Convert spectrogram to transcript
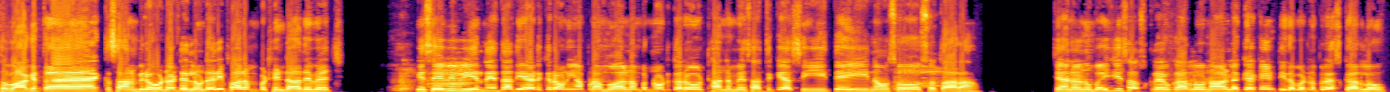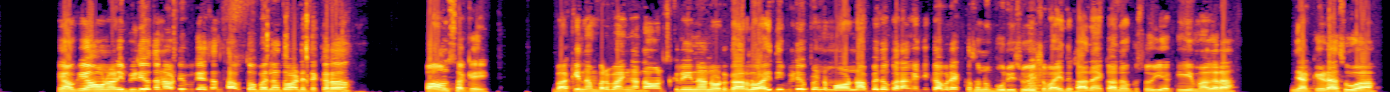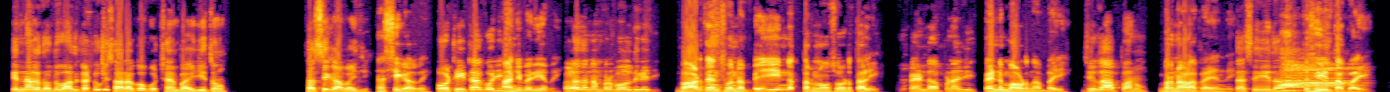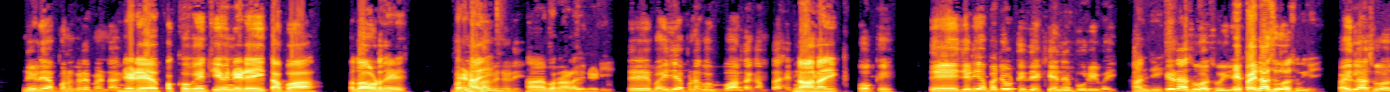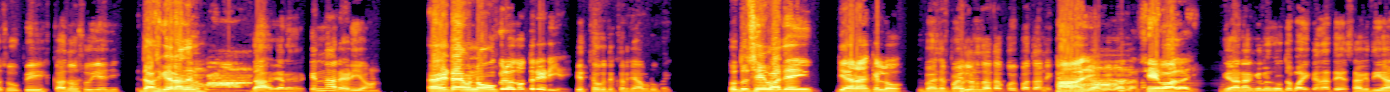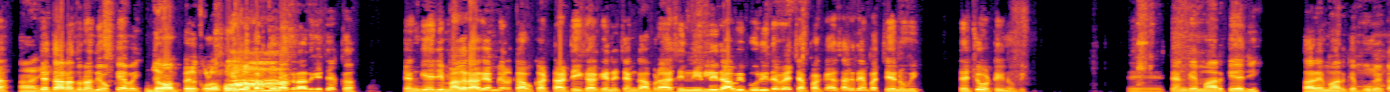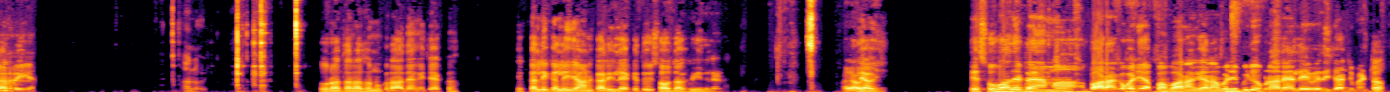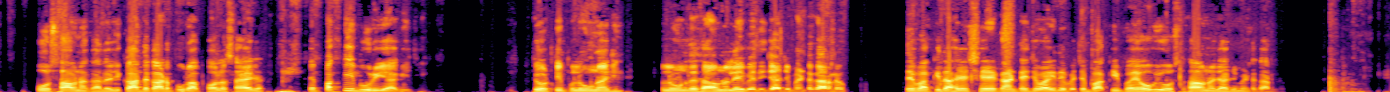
ਸਵਾਗਤ ਹੈ ਕਿਸਾਨ ਵੀਰੋ, ਤੁਹਾਡਾ ਢਿੱਲੋਂ ਡੇਅਰੀ ਫਾਰਮ ਬਠਿੰਡਾ ਦੇ ਵਿੱਚ। ਕਿਸੇ ਵੀ ਵੀਰ ਨੇ ਇਦਾਂ ਦੀ ਐਡ ਕਰਾਉਣੀ ਆਪਣਾ ਮੋਬਾਈਲ ਨੰਬਰ ਨੋਟ ਕਰੋ 9871823917 ਚੈਨਲ ਨੂੰ ਬਾਈ ਜੀ ਸਬਸਕ੍ਰਾਈਬ ਕਰ ਲਓ, ਨਾਲ ਲੱਗਿਆ ਘੰਟੀ ਦਾ ਬਟਨ ਪ੍ਰੈਸ ਕਰ ਲਓ, ਕਿਉਂਕਿ ਆਉਣ ਵਾਲੀ ਵੀਡੀਓ ਦਾ ਨੋਟੀਫਿਕੇਸ਼ਨ ਸਭ ਤੋਂ ਪਹਿਲਾਂ ਤੁਹਾਡੇ ਤੱਕ ਪਹੁੰਚ ਸਕੇ। ਬਾਕੀ ਨੰਬਰ ਬਾਈਆਂ ਦਾ ਔਨ ਸਕਰੀਨ ਆ, ਨੋਟ ਕਰ ਲਓ, ਅੱਜ ਦੀ ਵੀਡੀਓ ਪਿੰਡ ਮੌੜ ਨਾਭੇ ਤੋਂ ਕਰਾਂਗੇ ਜੀ ਕਵਰ ਇੱਕ ਤੁਹਾਨੂੰ ਪੂਰੀ ਸੂਈ ਸਵਾਈ ਦਿਖਾ ਦਾਂ ਕਦੋਂ ਕੁ ਸੂਈ ਆ, ਕੀ ਮਗਰ ਆ, ਜਾਂ ਕਿਹੜਾ ਸੂਆ ਕਿੰਨਾ ਕੁ ਦੁੱਧ ਬਾਅਦ ਕੱਢੂਗੀ? ਸਾਰਾ ਕੁਝ ਪੁੱਛਾਂ ਬਾਈ ਜੀ ਤੋਂ। ਸਤਿ ਸ਼੍ਰੀ ਅਕਾਲ ਬਾਈ ਜੀ। ਸਤਿ ਸ਼੍ਰੀ ਅਕਾਲ ਬਾਈ। ਹੋਰ ਠੀਕ ਠਾਕ ਹੋ ਜੀ? ਹਾਂਜੀ ਵਧੀਆ ਬਾਈ। ਪਹਿਲਾਂ ਤਾਂ ਨੰਬਰ ਬੋਲ ਦਈਏ ਜੀ। 62390 ਜੀ 69948 ਪਿੰਡ ਆਪਣਾ ਜੀ? ਪਿੰਡ ਮੌੜਨਾ ਬਾਈ। ਜ਼ਿਲ੍ਹਾ ਆਪਾਂ ਨੂੰ? ਬਰਨਾਲਾ ਪੈ ਜਾਂਦਾ ਜੀ। ਤਹਿਸੀਲ? ਤਹਿਸੀਲ ਤਾਂ ਬਾਈ। ਨੇੜੇ ਆਪਾਂ ਨੂੰ ਕਿਹੜੇ ਪਿੰਡ ਆ ਨੇੜੇ ਪੱਖੋ ਗੈਂਚੀ ਵੀ ਨੇੜੇ ਜੀ ਤਪਾ ਪਧੌੜ ਨੇੜੇ। ਬਰਨਾਲਾ ਜੀ। ਵੀ ਨੇੜੇ। ਹਾਂ ਬਰਨਾਲਾ ਵੀ ਨੇੜੇ ਜੀ। ਤੇ ਬਾਈ ਜੀ ਆਪਣਾ ਕੋਈ ਵਪਾਰ ਦਾ ਕੰਮ ਤਾਂ ਹੈ ਨਾ? ਨਾ ਜੀ। ਓਕੇ। ਤੇ ਜਿਹੜੀ ਆਪਾਂ ਝੋਟੀ ਦੇਖੀ ਨੇ ਬੂਰੀ ਬਾਈ। ਹਾਂਜੀ। ਕਿਹੜਾ ਸੂਆ ਸੂਈ ਹੈ? ਇਹ ਪਹਿਲਾ ਸੂਆ ਸੂਈ ਹੈ ਜੀ। ਪਹਿਲਾ ਸੂਆ ਸੂਪੀ ਕਦੋਂ ਸੂਈ ਹੈ ਜੀ? 10 11 ਦਿਨ ਹੋ ਗਏ। 10 11 ਦਿਨ ਕਿੰਨਾ ਰੈਡੀ ਆ ਹੁਣ? ਐ ਟਾਈਮ 9 ਕਿਲੋ ਦੁੱਧ ਰੇੜੀ ਹੈ ਜੀ। ਕਿੱਥੋਂ ਕਿਤੇ ਕਰਜਾਵੜੂ ਬਾਈ? ਦੁੱਧ ਸੇਵਾ ਦੇ ਜੀ 11 ਕਿਲੋ। ਵੈਸੇ ਪਹਿਲਾਂ ਦਾ ਤਾਂ ਕੋਈ ਪਤਾ ਨਹੀਂ ਕਿੰਨਾ ਜੀ। ਜਾਵੇ ਗੱਲ ਹੈ ਸੇਵਾ ਦਾ ਜੀ। ਨਾ 11 ਕਿਲੋ ਦੁੱਧ ਬਾਈ ਕਹਿੰਦਾ ਦੇ ਸਕਦੀ ਆ। ਤੇ ਧਾਰਾਂ ਤੁਰਾਂ ਦੇ ਓਕੇ ਆ ਬਾਈ? ਜਮਾ ਬਿਲਕੁਲ ਖੋਲ ਲਓ ਫਿਰ ਤੋਰਾ ਕਰਾ ਦਈਏ ਚੈੱਕ। ਚੰਗੀ ਹੈ ਜੀ ਮਗਰ ਆ ਗਿਆ ਮਿਲਕ ਆਪ ਕੱਟਾ ਟੀਕਾ ਕਿਨੇ ਚੰਗਾ ਭਰਾ। ਅਸੀਂ ਨੀਲੀ ਰਾਵੀ ਬੂਰੀ ਦੇ ਵਿੱਚ ਆਪਾਂ ਕਹਿ ਸਕਦੇ ਹਾਂ ਬੱਚੇ ਨੂੰ ਵੀ ਤੇ ਝੋਟੀ ਨੂੰ ਵੀ। ਤੇ ਚੰਗੇ ਮਾਰ ਕੇ ਆ ਜੀ ਸਾਰੇ ਮਾਰ ਕੇ ਪੂਰੇ ਕਰ ਰਹੀ ਆ। ਹਲੋ ਜੀ। ਤੋਰਾ ਤਾਰਾ ਤੁਹਾਨੂੰ ਕਰਾ ਦਿਆਂਗੇ ਚੈੱਕ ਤੇ ਕੱਲੀ ਕੱਲੀ ਜਾਣਕਾਰੀ ਲੈ ਕੇ ਤੁਸੀਂ ਸੌਦਾ ਖਰੀਦ ਲੈਣਾ। ਲਿਆਓ ਜੀ। ਤੇ ਸਵੇਰ ਦੇ ਟਾਈਮ 12 ਕੁ ਵਜੇ ਆਪਾਂ 12 11 ਵਜੇ ਵੀਡੀਓ ਬਣਾ ਰਹੇ ਹਾਂ ਲੇਵੇ ਦੀ ਜੱਜਮੈਂਟ ਉਸ ਹਿਸਾਬ ਨਾਲ ਕਰ ਲਿਓ ਜੀ। ਕੱਦ ਕਾੜ ਪੂਰਾ ਫੁੱਲ ਸਾਈਜ਼ ਤੇ ਪੱਕੀ ਬੂਰੀ ਆ ਗਈ ਜੀ। ਝੋਟੀ ਪਲੂਣ ਆ ਜੀ। ਪਲੂਣ ਦੇ ਹਿਸਾਬ ਨਾਲ ਲੇਵੇ ਦੀ ਜੱਜਮੈਂਟ ਕਰ ਲਿਓ। ਤੇ ਬਾਕੀ ਦਾ ਹਜੇ 6 ਘੰਟੇ ਚਵਾਈ ਦੇ ਵਿੱਚ ਬਾਕੀ ਪਏ ਉਹ ਵੀ ਉਸ ਹਿਸਾਬ ਨਾਲ ਜੱਜਮੈਂਟ ਕਰ ਲਿਓ।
